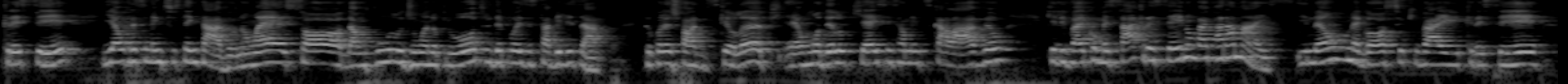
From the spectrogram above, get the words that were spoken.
crescer e é um crescimento sustentável. Não é só dar um pulo de um ano para o outro e depois estabilizar. Então, quando a gente fala de scale up, é um modelo que é essencialmente escalável, que ele vai começar a crescer e não vai parar mais. E não um negócio que vai crescer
